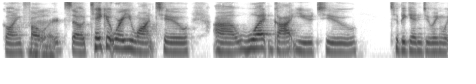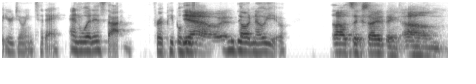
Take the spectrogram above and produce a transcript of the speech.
going mm-hmm. forward. Mm-hmm. so take it where you want to. Uh, what got you to to begin doing what you're doing today? And what is that for people who, yeah, who don't know you? Oh, it's exciting. Um,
